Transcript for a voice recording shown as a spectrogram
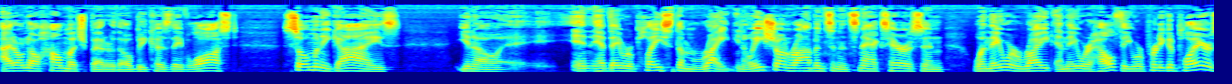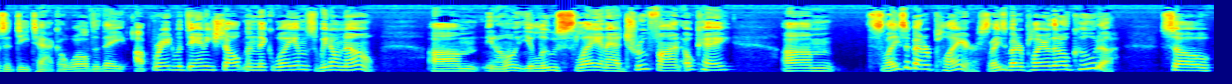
I don't know how much better, though, because they've lost so many guys, you know, and have they replaced them right? You know, A'Shawn Robinson and Snacks Harrison, when they were right and they were healthy, were pretty good players at D tackle. Well, did they upgrade with Danny Shelton and Nick Williams? We don't know. Um, you know, you lose Slay and add Trufant. Okay, um, Slay's a better player. Slay's a better player than Okudah. So,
